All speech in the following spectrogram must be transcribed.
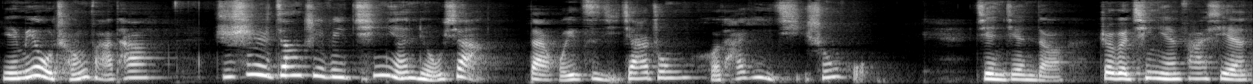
也没有惩罚他。只是将这位青年留下，带回自己家中和他一起生活。渐渐的，这个青年发现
